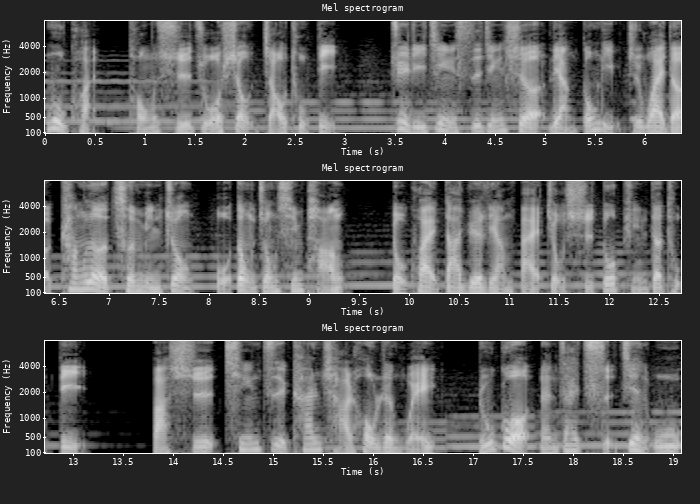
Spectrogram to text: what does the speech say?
募款，同时着手找土地。距离近思金社两公里之外的康乐村民众活动中心旁，有块大约两百九十多平的土地。法师亲自勘察后认为，如果能在此建屋，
